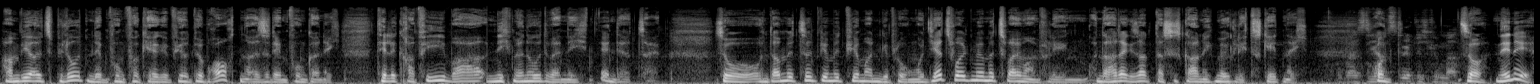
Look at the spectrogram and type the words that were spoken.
haben wir als Piloten den Funkverkehr geführt. Wir brauchten also den Funker nicht. Telegrafie war nicht mehr notwendig in der Zeit. So, und damit sind wir mit vier Mann geflogen. Und jetzt wollten wir mit zwei Mann fliegen. Und da hat er gesagt, das ist gar nicht möglich, das geht nicht. Aber Sie haben es möglich gemacht. So, nee, nee,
